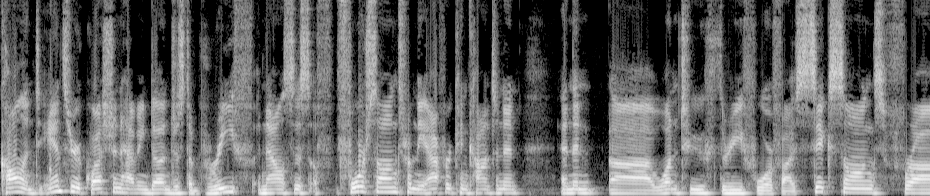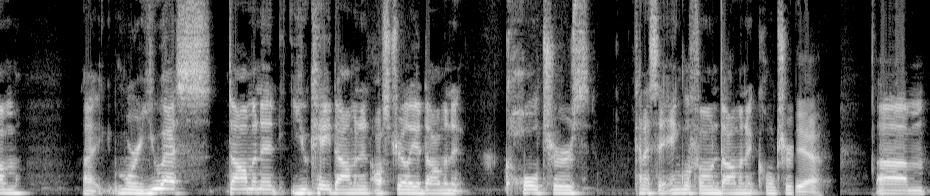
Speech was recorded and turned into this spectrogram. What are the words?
Colin, to answer your question, having done just a brief analysis of four songs from the African continent, and then uh, one, two, three, four, five, six songs from uh, more US dominant, UK dominant, Australia dominant cultures. Can I say Anglophone dominant culture? Yeah. Um,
